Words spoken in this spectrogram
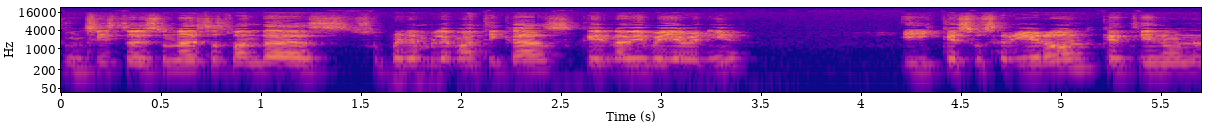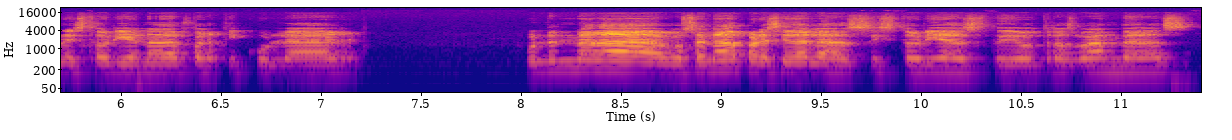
insisto, es una de esas bandas súper emblemáticas que nadie veía venir y que sucedieron, que tienen una historia nada particular, nada, o sea, nada parecida a las historias de otras bandas.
